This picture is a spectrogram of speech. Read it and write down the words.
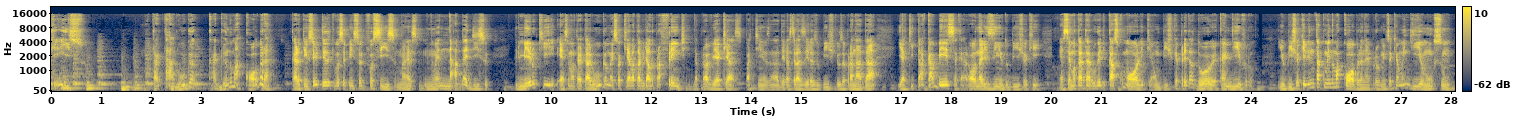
que isso? Uma tartaruga cagando uma cobra? Cara, eu tenho certeza que você pensou que fosse isso, mas não é nada disso. Primeiro que essa é uma tartaruga, mas só que ela tá virada para frente. Dá pra ver aqui as patinhas nadadeiras traseiras do bicho que usa para nadar. E aqui tá a cabeça, cara. Ó o narizinho do bicho aqui. Essa é uma tartaruga de casco mole, que é um bicho que é predador, é carnívoro. E o bicho aqui ele não tá comendo uma cobra, né? Provavelmente isso aqui é uma enguia, um monsum.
